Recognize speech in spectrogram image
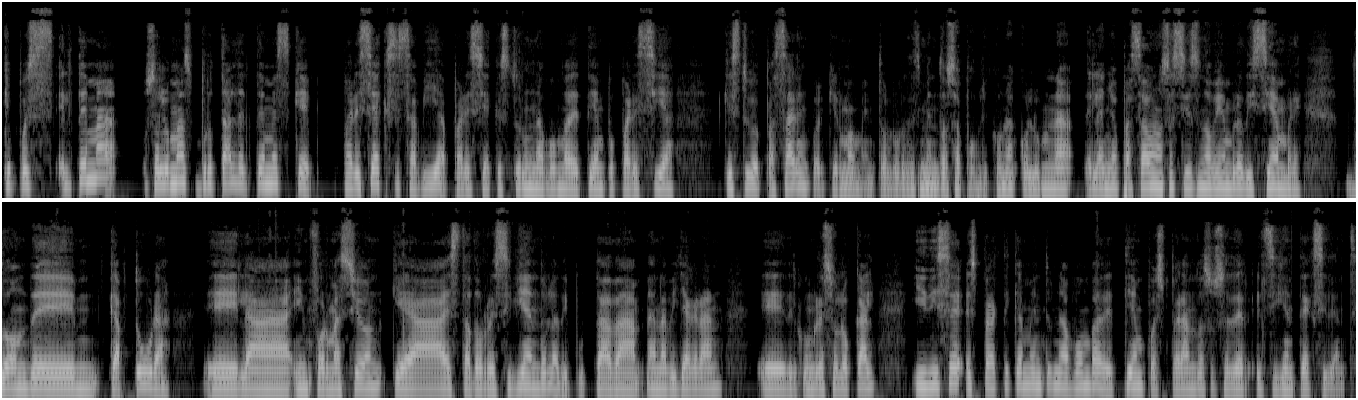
que pues el tema, o sea, lo más brutal del tema es que parecía que se sabía, parecía que esto era una bomba de tiempo, parecía que esto iba a pasar en cualquier momento. Lourdes Mendoza publicó una columna el año pasado, no sé si es noviembre o diciembre, donde mm, captura eh, la información que ha estado recibiendo la diputada Ana Villagrán eh, del Congreso local y dice es prácticamente una bomba de tiempo esperando a suceder el siguiente accidente.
